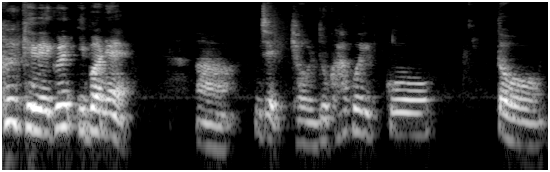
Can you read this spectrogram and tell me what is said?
그 계획을 이번에, 어, 이제 겨울도 가고 있고, 또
